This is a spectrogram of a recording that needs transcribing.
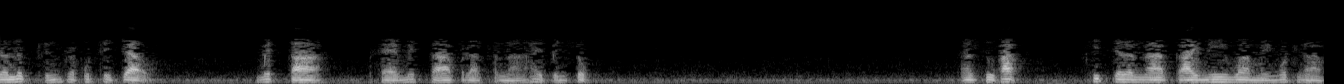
ระลึกถึงพระพุทธเจ้า เมตตาแผ่เมตตาปรารถนาให้เป็นสุข อสุภะพิจารณากายนี้ว่าไม่งดงาม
